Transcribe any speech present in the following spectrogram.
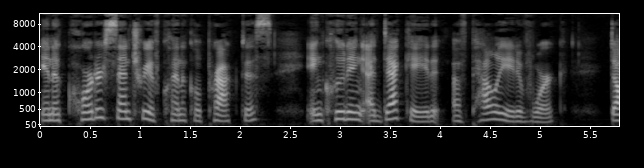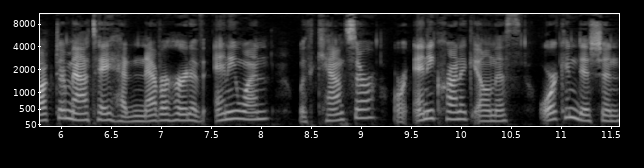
In a quarter century of clinical practice, including a decade of palliative work, Dr. Mate had never heard of anyone with cancer or any chronic illness or condition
